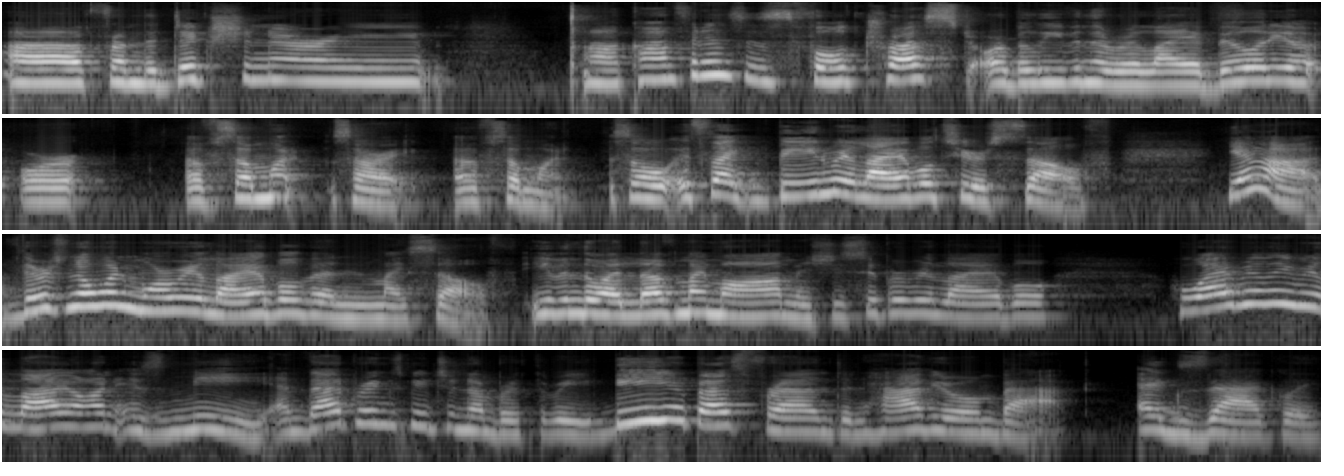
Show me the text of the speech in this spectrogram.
uh, from the dictionary. Uh, confidence is full trust or believe in the reliability of, or of someone. Sorry, of someone. So it's like being reliable to yourself. Yeah, there's no one more reliable than myself. Even though I love my mom and she's super reliable, who I really rely on is me. And that brings me to number three be your best friend and have your own back. Exactly.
